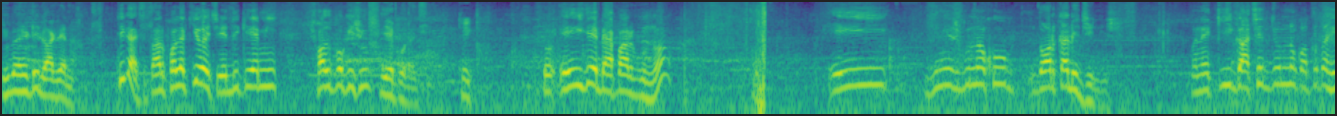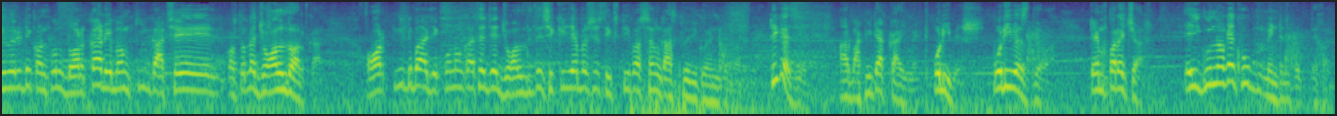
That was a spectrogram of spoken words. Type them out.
হিউম্যানিটি লাগে না। ঠিক আছে? তার ফলে কি হয়েছে? এদিকে আমি স্বল্প কিছু ইয়ে করেছি। ঠিক। তো এই যে ব্যাপারগুলো এই জিনিসগুলো খুব দরকারি জিনিস। মানে কি গাছের জন্য কতটা হিউমিডিটি কন্ট্রোল দরকার এবং কি গাছের কতটা জল দরকার? অর্কিড বা যে কোনো গাছে যে জল দিতে শিখে যাবে সে সিক্সটি পার্সেন্ট গাছ তৈরি করে নিতে পারবে। ঠিক আছে? আর বাকিটা ক্লাইমেট পরিবেশ পরিবেশ দেওয়া টেম্পারেচার এইগুলোকে খুব মেনটেন করতে হয়।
